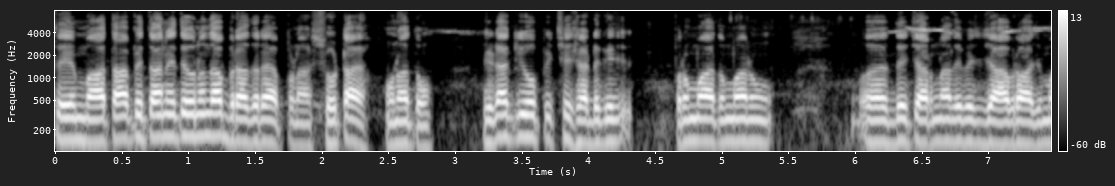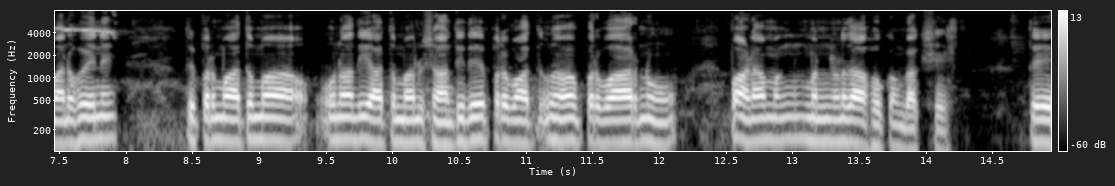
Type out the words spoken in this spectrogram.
ਤੇ ਮਾਤਾ ਪਿਤਾ ਨੇ ਤੇ ਉਹਨਾਂ ਦਾ ਬ੍ਰਦਰ ਹੈ ਆਪਣਾ ਛੋਟਾ ਉਹਨਾਂ ਤੋਂ। ਜਿਹੜਾ ਕਿ ਉਹ ਪਿੱਛੇ ਛੱਡ ਕੇ ਪਰਮਾਤਮਾ ਨੂੰ ਦੇ ਚਰਨਾਂ ਦੇ ਵਿੱਚ ਜਾ ਵਿਰਾਜਮਾਨ ਹੋਏ ਨੇ ਤੇ ਪ੍ਰਮਾਤਮਾ ਉਹਨਾਂ ਦੀ ਆਤਮਾ ਨੂੰ ਸ਼ਾਂਤੀ ਦੇ ਪ੍ਰਮਾਤਮਾ ਪਰਿਵਾਰ ਨੂੰ ਭਾਣਾ ਮੰਨ- ਮੰਨਣ ਦਾ ਹੁਕਮ ਬਖਸ਼ੇ। ਤੇ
